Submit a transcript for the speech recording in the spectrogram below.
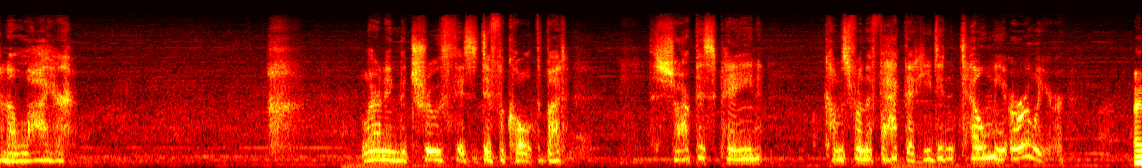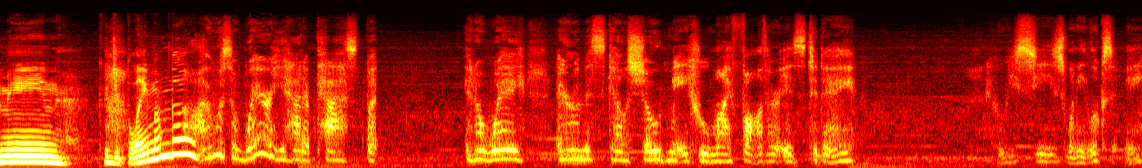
and a liar. Learning the truth is difficult, but the sharpest pain comes from the fact that he didn't tell me earlier. I mean, could you blame him though? I was aware he had a past, but in a way, Eramis Skell showed me who my father is today. And who he sees when he looks at me.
